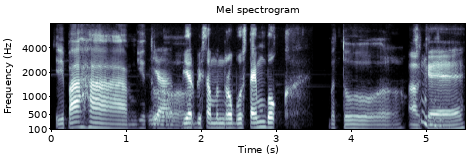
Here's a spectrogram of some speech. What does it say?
Jadi paham gitu. Iya, loh. biar bisa menerobos tembok. Betul. Oke.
